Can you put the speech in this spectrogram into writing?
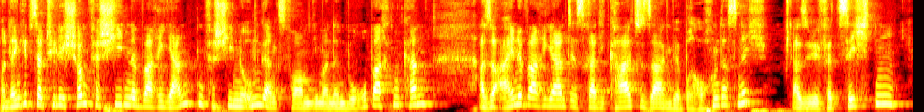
Und dann gibt es natürlich schon verschiedene Varianten, verschiedene Umgangsformen, die man dann beobachten kann. Also eine Variante ist radikal zu sagen, wir brauchen das nicht. Also wir verzichten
